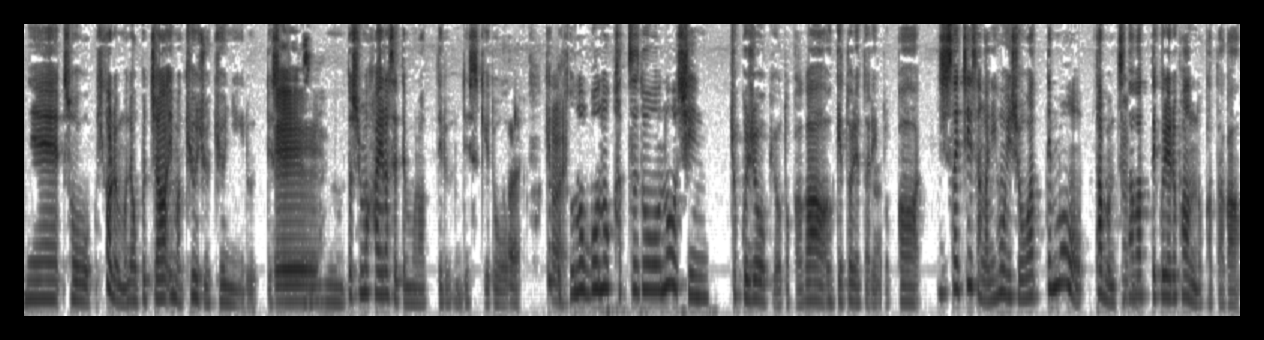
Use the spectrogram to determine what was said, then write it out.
ねそう、ヒカルンもね、オプチャ今99人いるってさえーうん、私も入らせてもらってるんですけど、はい結構その後の活動の進捗状況とかが受け取れたりとか、実際、ちいさんが日本一周終わっても、多分繋がってくれるファンの方が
